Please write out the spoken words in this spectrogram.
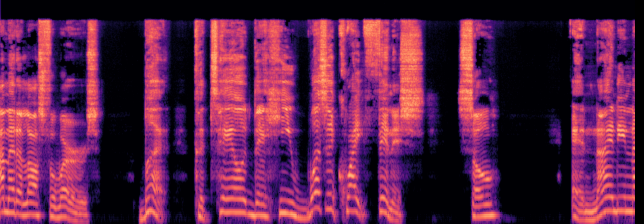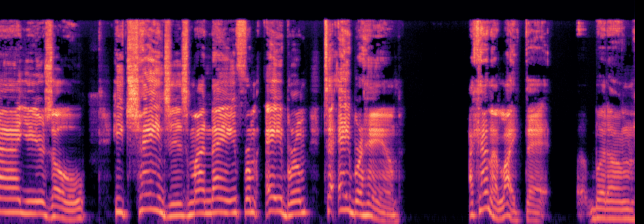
I'm at a loss for words, but could tell that he wasn't quite finished. So, at 99 years old, he changes my name from Abram to Abraham. I kind of like that, but um,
